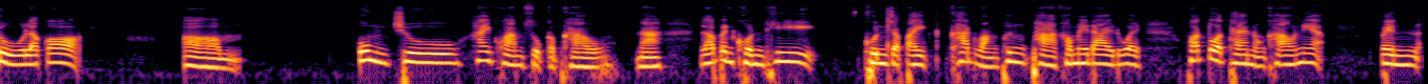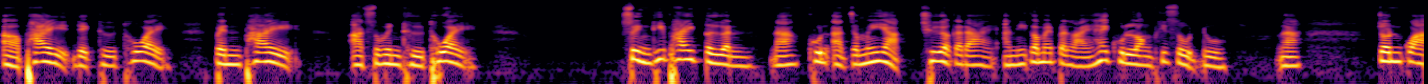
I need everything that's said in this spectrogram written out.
ดูแล้วก็ออุ้มชูให้ความสุขกับเขานะ แล้วเป็นคนที่คุณจะไปคาดหวังพึ่งพาเขาไม่ได้ด้วย เพราะตัวแทนของเขาเนี่ย เป็นไพ่เด็กถือถ้วย เป็นไพ่อัศวินถือถ้วย สิ่งที่ไพ่เตือนนะ คุณอาจจะไม่อยากเชื่อก็ได้ อันนี้ก็ไม่เป็นไร ให้คุณลองพิสูจน์ดูนะ จนกว่า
